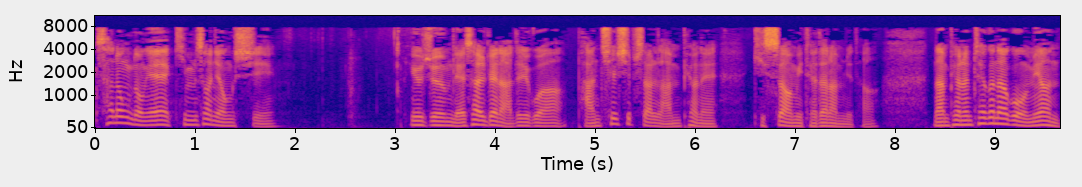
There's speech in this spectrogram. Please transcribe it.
산홍동의 김선영 씨. 요즘 4살 된 아들과 반 70살 남편의 기싸움이 대단합니다. 남편은 퇴근하고 오면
